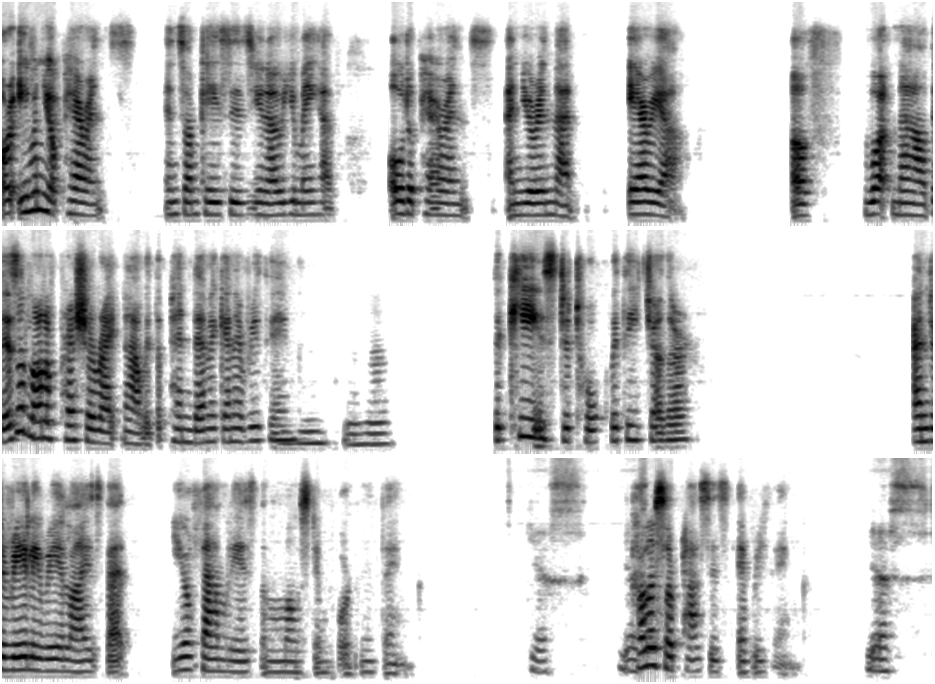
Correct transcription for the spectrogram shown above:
or even your parents. In some cases, you know, you may have older parents and you're in that area of what now? There's a lot of pressure right now with the pandemic and everything. Mm-hmm. Mm-hmm. The key is to talk with each other and to really realize that your family is the most important thing. Yes. yes. Color surpasses everything. Yes,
